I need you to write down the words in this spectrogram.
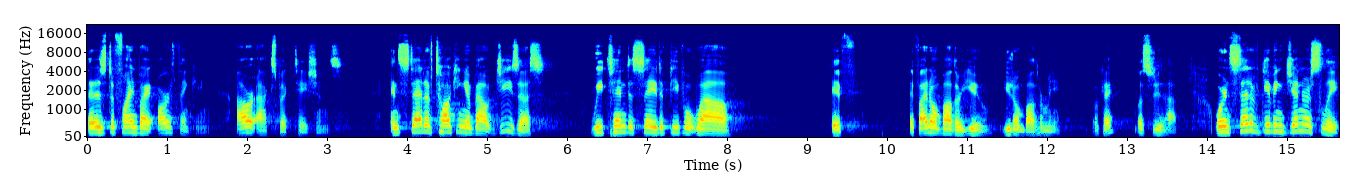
that is defined by our thinking, our expectations. Instead of talking about Jesus, we tend to say to people, well, if, if I don't bother you, you don't bother me. Okay? Let's do that. Or instead of giving generously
